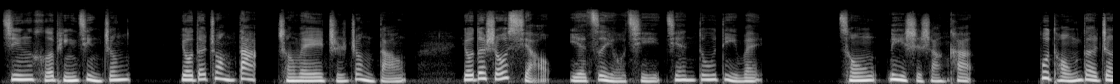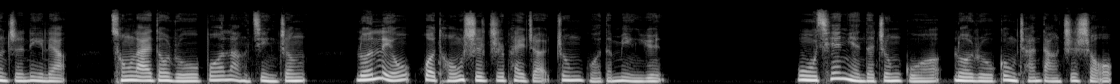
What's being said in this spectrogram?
经和平竞争，有的壮大成为执政党，有的手小也自有其监督地位。从历史上看。不同的政治力量从来都如波浪竞争，轮流或同时支配着中国的命运。五千年的中国落入共产党之手，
